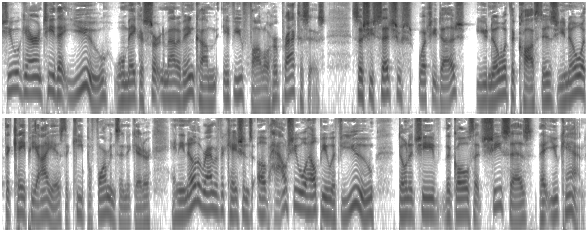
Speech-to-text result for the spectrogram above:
she will guarantee that you will make a certain amount of income if you follow her practices. So she says what she does. You know what the cost is. You know what the KPI is, the key performance indicator, and you know the ramifications of how she will help you if you don't achieve the goals that she says that you can.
